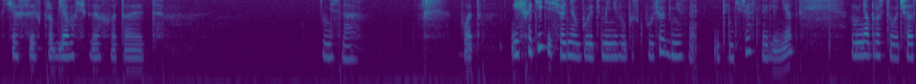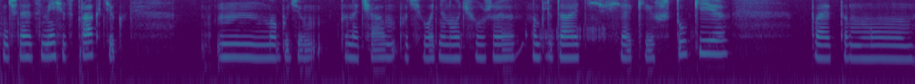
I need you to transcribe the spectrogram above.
Всех своих проблем всегда хватает. Не знаю. Вот. Если хотите, сегодня будет мини-выпуск по учебе. Не знаю, это интересно или нет. У меня просто вот сейчас начинается месяц практик. Мы будем по ночам, вот сегодня ночью уже наблюдать всякие штуки, поэтому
